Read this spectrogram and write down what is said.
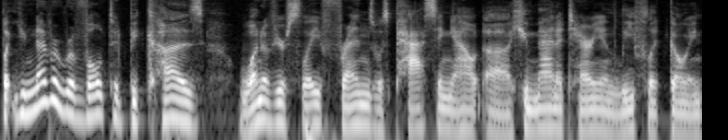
but you never revolted because one of your slave friends was passing out a humanitarian leaflet going,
